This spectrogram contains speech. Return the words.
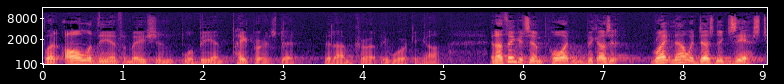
but all of the information will be in papers that, that I'm currently working on. And I think it's important because it, right now it doesn't exist.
